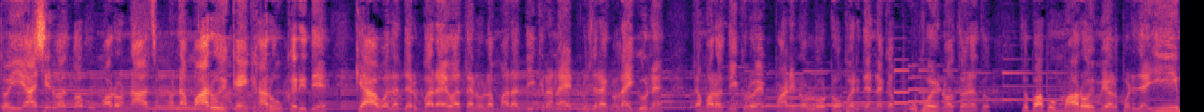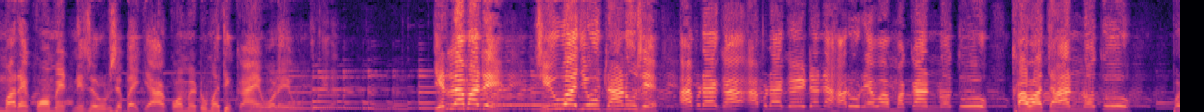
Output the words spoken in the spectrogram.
તો એ આશીર્વાદ, બાપુ, મારો નાથ મને મારું કંઈક સારું કરી દે. કે આ ઓલા દરબાર આવ્યા હતા ઓલા મારા દીકરાને એટલું જરાક લાગ્યું ને, તમારો દીકરો એક પાણીનો લોટો ભરી દે ને કે ઊભો નહોતો રહેતો. તો બાપુ, મારો મેળ પડી જાય. એ મારે કોમેન્ટની જરૂર છે, બાકી આ કોમેન્ટોમાંથી કાંઈ વળે એવું નથી એટલા માટે જીવવા જેવું ટાણું છે. આપણા આપણા ગઈઢાને સારું રહેવા મકાન નહોતું, ખાવા ધાન નહોતું. પણ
